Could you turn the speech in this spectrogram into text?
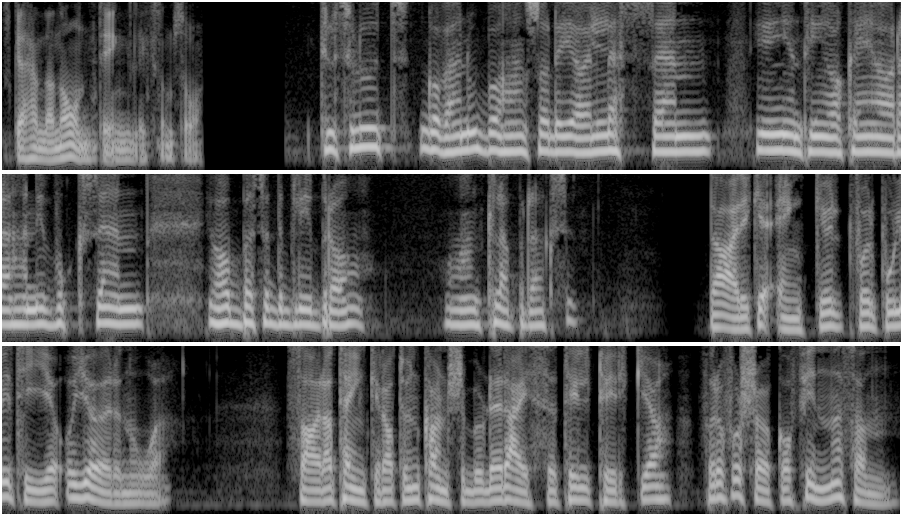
ska hända någonting. Liksom så. Til slutt gav han upp og han sa att jeg er ledsen, det er ingenting jeg kan gjøre, han er voksen, jeg håper at det blir bra. Og han klappet akselen. Det er ikke enkelt for politiet å gjøre noe. Sara tenker at hun kanskje burde reise til Tyrkia for å forsøke å finne sønnen.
